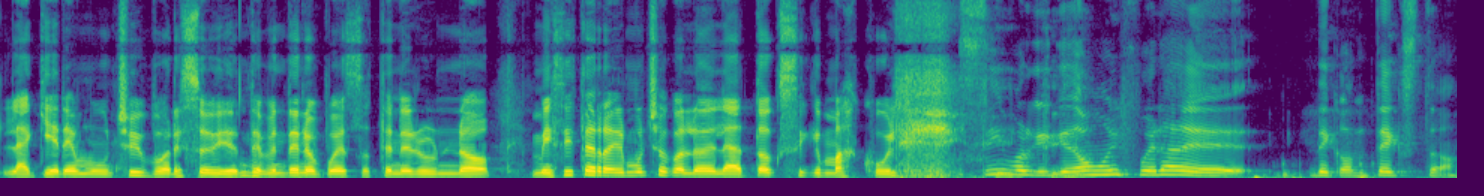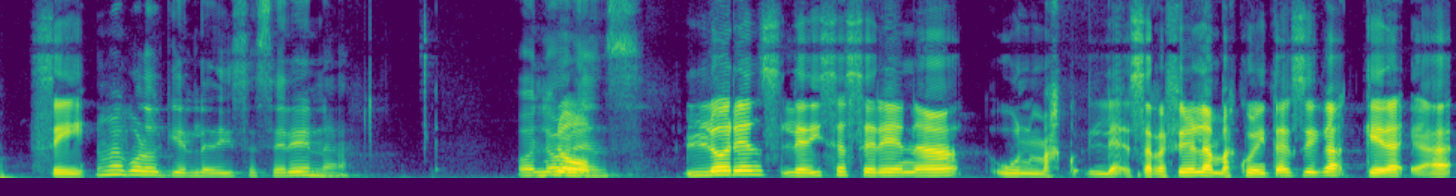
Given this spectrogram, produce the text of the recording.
la quiere mucho y por eso evidentemente no puede sostener un no. Me hiciste reír mucho con lo de la toxic masculinity. Sí, porque quedó muy fuera de, de contexto. Sí. No me acuerdo quién le dice, Serena. O Lawrence. No, Lawrence le dice a Serena, un se refiere a la masculinidad tóxica, que era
